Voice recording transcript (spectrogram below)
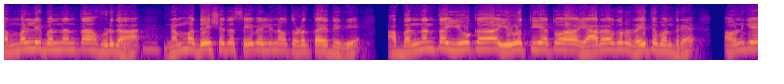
ನಮ್ಮಲ್ಲಿ ಬಂದಂಥ ಹುಡುಗ ನಮ್ಮ ದೇಶದ ಸೇವೆಯಲ್ಲಿ ನಾವು ತೊಡಗ್ತಾ ಇದ್ದೀವಿ. ಆ ಬಂದಂಥ ಯುವಕ ಯುವತಿ ಅಥವಾ ಯಾರಾದರೂ ರೈತ ಬಂದರೆ ಅವನಿಗೆ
